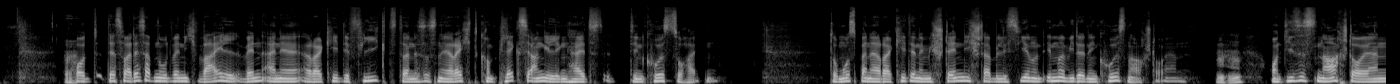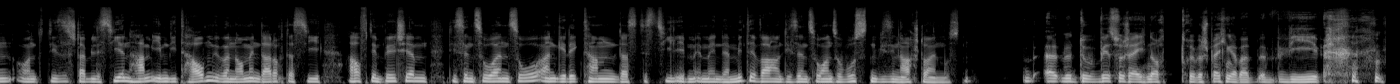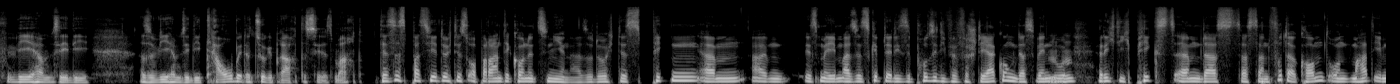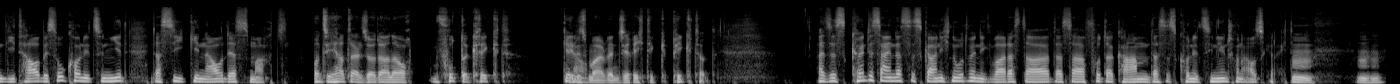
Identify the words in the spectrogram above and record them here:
Und das war deshalb notwendig, weil wenn eine Rakete fliegt, dann ist es eine recht komplexe Angelegenheit, den Kurs zu halten. Du musst bei einer Rakete nämlich ständig stabilisieren und immer wieder den Kurs nachsteuern. Mhm. Und dieses Nachsteuern und dieses Stabilisieren haben eben die Tauben übernommen, dadurch, dass sie auf dem Bildschirm die Sensoren so angeregt haben, dass das Ziel eben immer in der Mitte war und die Sensoren so wussten, wie sie nachsteuern mussten. Äh, du wirst wahrscheinlich noch drüber sprechen, aber wie, wie haben Sie die, also wie haben Sie die Taube dazu gebracht, dass sie das macht? Das ist passiert durch das operante Konditionieren. Also durch das Picken ähm, ähm, ist man eben, also es gibt ja diese positive Verstärkung, dass wenn mhm. du richtig pickst, ähm, dass, dass dann Futter kommt und man hat eben die Taube so konditioniert, dass sie genau das macht. Und sie hat also dann auch Futter kriegt, genau. jedes Mal, wenn sie richtig gepickt hat. Also es könnte sein, dass es gar nicht notwendig war, dass da, dass da Futter kam, dass das Konditionieren schon ausgereicht hat. Mhm. Mhm.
